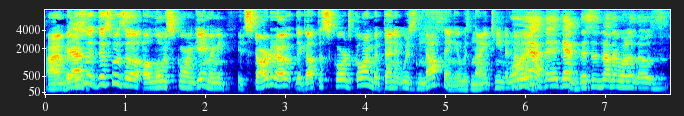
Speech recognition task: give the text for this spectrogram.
Um, but this was this was a, a low scoring game. I mean, it started out they got the scores going, but then it was nothing. It was 19 to Well, nine. yeah. They, again, this is another one of those.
